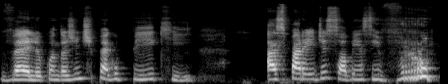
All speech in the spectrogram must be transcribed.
velho, quando a gente pega o pique, as paredes sobem assim, vrup,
